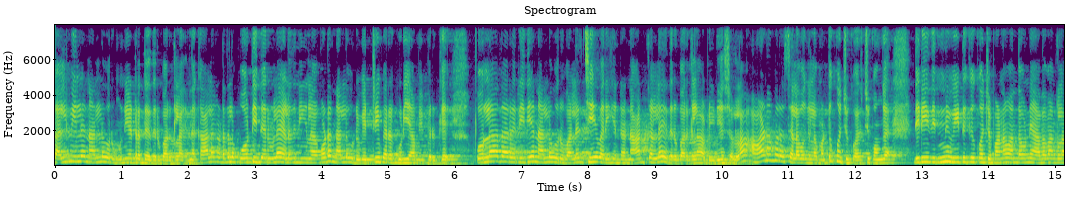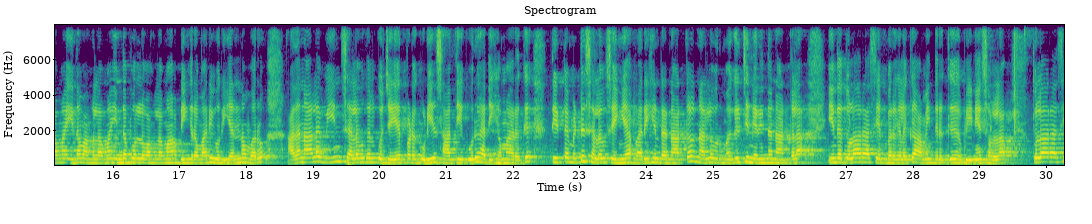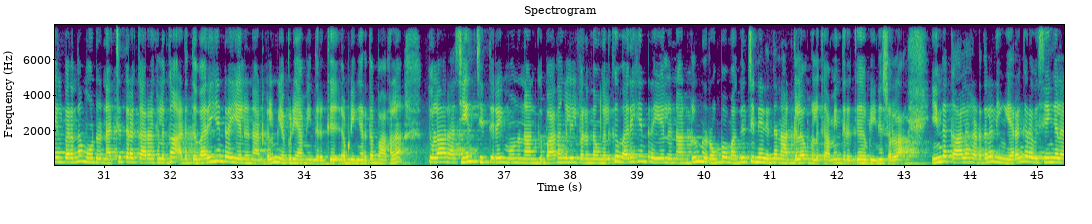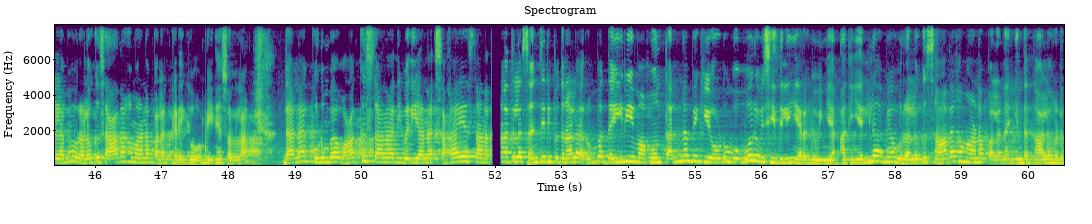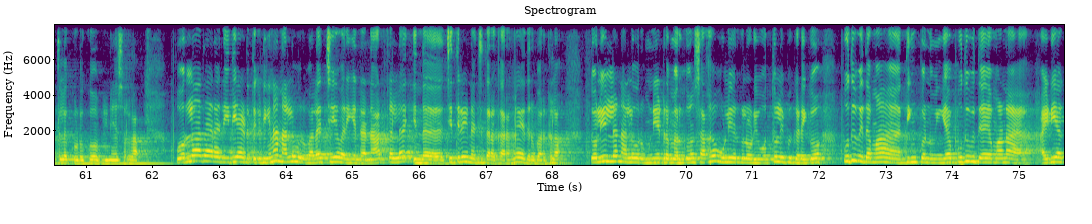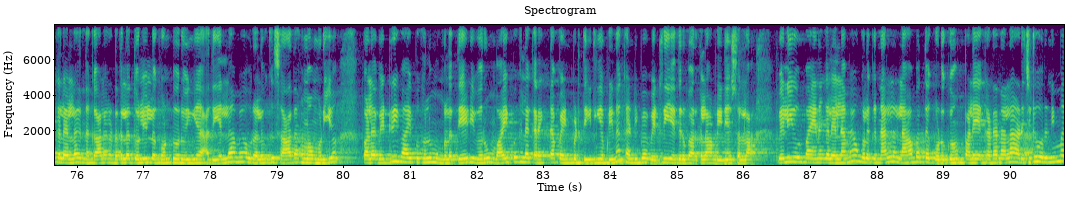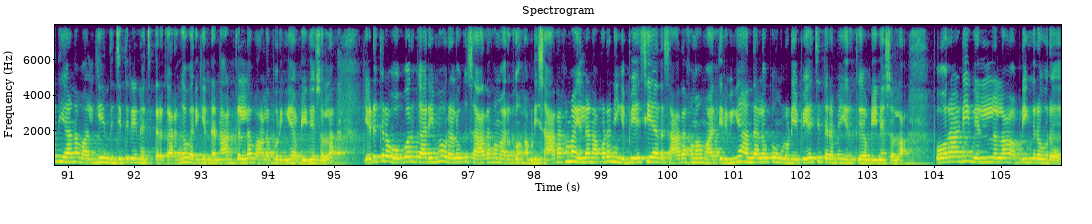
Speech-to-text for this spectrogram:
கல்வியில் நல்ல ஒரு முன்னேற்றத்தை எதிர்பார்க்கலாம். இந்த காலகட்டத்தில் போட்டித் தேர்வில் எழுதுனீங்களா கூட நல்ல ஒரு வெற்றி பெறக்கூடிய அமைப்பு இருக்குது பொருளாதார ரீதியாக நல்ல ஒரு வளர்ச்சியே வருகின்ற நாட்களில் எதிர்பார்க்கலாம் அப்படின்னே சொல்லலாம். ஆடம்பர செலவுகளை மட்டும் கொஞ்சம் குறைச்சிக்கோங்க. திடீர் திடீர்னு வீட்டுக்கு கொஞ்சம் பணம் வந்தவுடனே அதை வாங்கலாமா இதை வாங்கலாமா இந்த பொருள் வாங்கலாமா அப்படிங்கிற மாதிரி ஒரு எண்ணம் வரும். அதனால் வீண் செலவுகள் கொஞ்சம் ஏற்படக்கூடிய சாத்தியக்கூறு அதிகமாக இருக்குது திட்டமிட்டு செலவு செய்யுங்க வருகின்ற நாட்கள் நாட்கள் நல்ல ஒரு மகிழ்ச்சி நிறைந்த நாட்களாக இந்த துளாராசி என்பர்களுக்கு அமைந்திருக்கு அப்படின்னே சொல்லலாம். துளாராசியில் பிறந்த மூன்று நட்சத்திரக்காரர்களுக்கும் அடுத்து வருகின்ற ஏழு நாட்களும் எப்படி அமைந்திருக்கு அப்படிங்கிறத பார்க்கலாம். துளாராசியில் சித்திரை மூணு நான்கு பாதங்களில் பிறந்தவங்களுக்கு வருகின்ற ஏழு நாட்களும் ரொம்ப மகிழ்ச்சி நிறைந்த நாட்களாக உங்களுக்கு அமைந்திருக்கு அப்படின்னு சொல்லலாம். இந்த காலகட்டத்தில் நீங்கள் இறங்குற விஷயங்கள் எல்லாமே ஓரளவுக்கு சாதகமான பலன் கிடைக்கும் அப்படின்னே சொல்லலாம். தன குடும்ப வாக்கு ஸ்தானாதிபதியான சகாயஸ்தான வானத்தில் சஞ்சரிப்பதனால ரொம்ப தைரியமாகவும் தன்னம்பிக்கையோடும் ஒவ்வொரு விஷயத்துலையும் இறங்குவீங்க. அது எல்லாமே ஓரளவுக்கு சாதகமான பலனை இந்த காலகட்டத்தில் கொடுக்கும் அப்படின்னே சொல்லலாம். பொருளாதார ரீதியாக எடுத்துக்கிட்டிங்கன்னா நல்ல ஒரு வளர்ச்சியே வருகின்ற நாட்களில் இந்த சித்திரை நட்சத்திரக்காரங்க எதிர்பார்க்கலாம். தொழிலில் நல்ல ஒரு முன்னேற்றம் இருக்கும். சக ஊழியர்களுடைய ஒத்துழைப்பு கிடைக்கும். புது விதமாக திங்க் பண்ணுவீங்க. புது விதமான ஐடியாக்கள் எல்லாம் இந்த காலகட்டத்தில் தொழிலில் கொண்டு வருவீங்க. அது எல்லாமே ஓரளவுக்கு சாதகமாக முடியும். பல வெற்றி வாய்ப்புகளும் உங்களை தேடி வரும். வாய்ப்புகளை கரெக்டாக பயன்படுத்திக்கிட்டீங்க அப்படின்னா கண்டிப்பாக வெற்றியை எதிர்பார்க்கலாம் அப்படின்னே சொல்லலாம். வெளியூர் பயணங்கள் எல்லாமே உங்களுக்கு நல்ல லாபத்தை கொடுக்கும். பழைய கடனெல்லாம் அடிச்சுட்டு ஒரு நிம்மதியான வாழ்க்கையை இந்த சித்திரை நட்சத்திரக்காரங்க வருகின்ற நாட்களில் வாழ போகிறீங்க அப்படின்னே சொல்லலாம். எடுக்கிற ஒவ்வொரு காரியமும் ஓரளவுக்கு சாதகமாக இருக்கும். அப்படி சாதகமாக இல்லைன்னா கூட நீங்கள் பேசி அதை சாதகமாக மாற்றிடுவீங்க அந்த அளவுக்கு உங்களுடைய பேச்சு திறமை இருக்குது அப்படின்னு சொல்லலாம். போராடி வெல்லலாம் அப்படிங்கிற ஒரு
